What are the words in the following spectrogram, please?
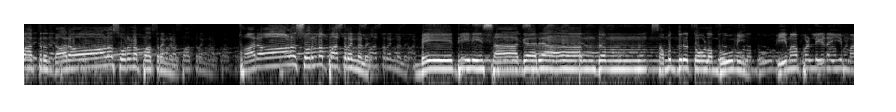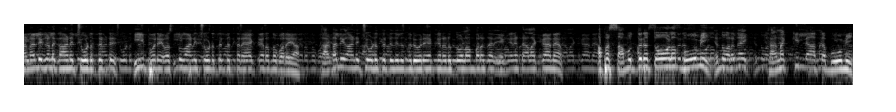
പാത്രം ധാരാളം സ്വർണ പാത്രങ്ങൾ. ധാരാളം സ്വർണപാത്രങ്ങൾ മേദിനി സാഗരാന്തം സമുദ്രത്തോളം ഭൂമി. ഭീമാപ്പള്ളിയുടെ ഈ മണലുകൾ കാണിച്ചു കൊടുത്തിട്ട് ഈ പുര വസ്തു കാണിച്ചു കൊടുത്തിട്ട് ഇത്ര ഏക്കർ എന്ന് പറയാം. കടൽ കാണിച്ചു കൊടുത്തിട്ട് ഇതിൽ നിന്ന് ഒരു ഏക്കർ എടുത്തോളം പറഞ്ഞാൽ എങ്ങനെ അളക്കാന്? അപ്പൊ സമുദ്രത്തോളം ഭൂമി എന്ന് പറഞ്ഞാൽ കണക്കില്ലാത്ത ഭൂമി.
